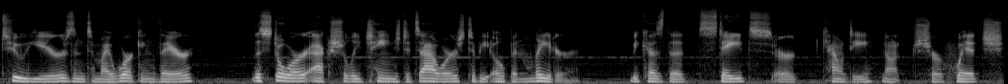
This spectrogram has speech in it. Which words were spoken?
two years into my working there, the store actually changed its hours to be open later because the state or county, not sure which,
